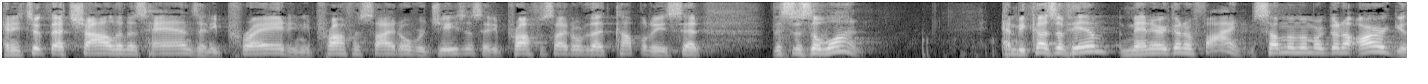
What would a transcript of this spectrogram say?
And he took that child in his hands and he prayed and he prophesied over Jesus and he prophesied over that couple and he said, This is the one. And because of him, many are going to find him. Some of them are going to argue.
